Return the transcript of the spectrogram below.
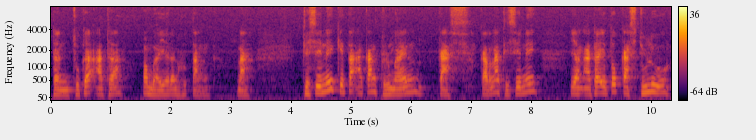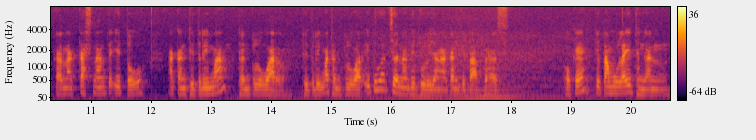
dan juga ada pembayaran hutang. Nah, di sini kita akan bermain kas, karena di sini yang ada itu kas dulu karena kas nanti itu akan diterima dan keluar. Diterima dan keluar itu aja nanti dulu yang akan kita bahas. Oke kita mulai dengan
